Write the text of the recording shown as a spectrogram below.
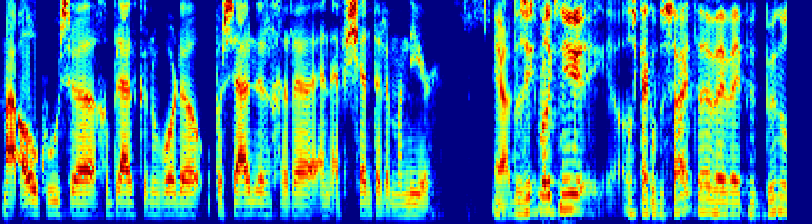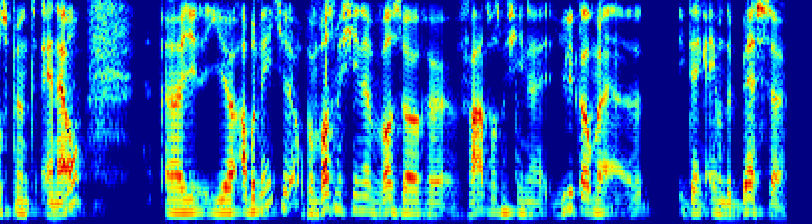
Maar ook hoe ze gebruikt kunnen worden op een zuinigere en efficiëntere manier. Ja, dus wat ik nu, als ik kijk op de site www.bundels.nl. Uh, je, je abonneert je op een wasmachine, wasdroger, vaatwasmachine. Jullie komen, uh, ik denk, een van de beste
